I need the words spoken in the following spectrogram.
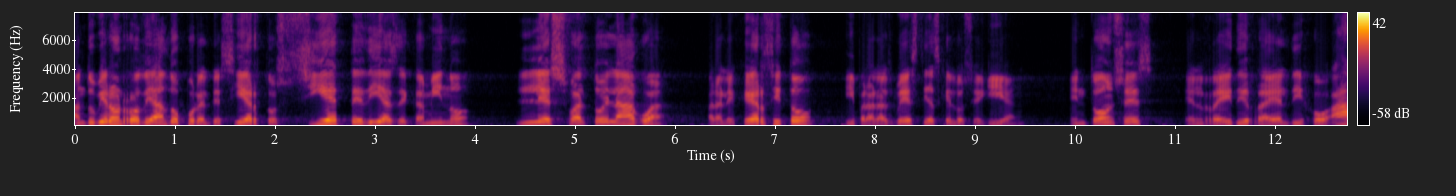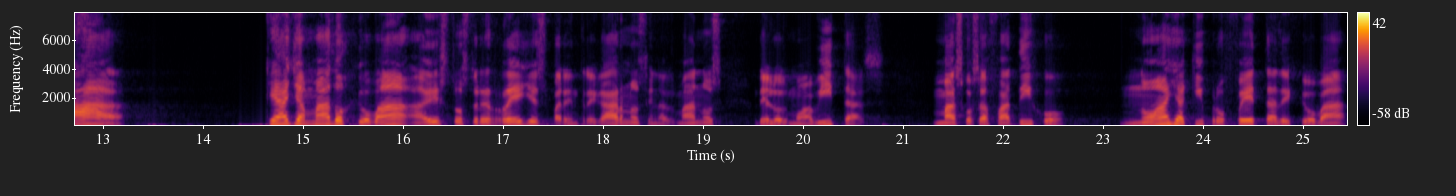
anduvieron rodeando por el desierto siete días de camino, les faltó el agua para el ejército y para las bestias que lo seguían. Entonces el rey de Israel dijo, ah, ¿qué ha llamado Jehová a estos tres reyes para entregarnos en las manos de los moabitas? Mas Josafat dijo, ¿no hay aquí profeta de Jehová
